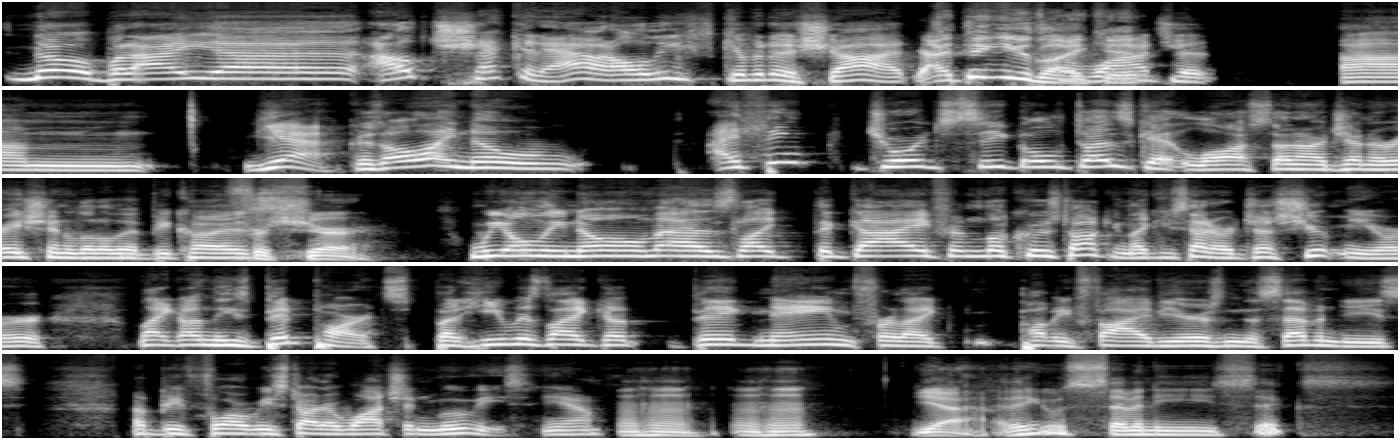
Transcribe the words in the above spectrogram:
no, but I, uh, I'll check it out. I'll at least give it a shot. I think you'd like it. watch it. Um, yeah, because all I know, I think George Segal does get lost on our generation a little bit because for sure. we only know him as like the guy from Look Who's Talking, like you said, or Just Shoot Me, or like on these bit parts. But he was like a big name for like probably five years in the '70s, but before we started watching movies, you know. Mm-hmm, mm-hmm. Yeah, I think it was 76.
